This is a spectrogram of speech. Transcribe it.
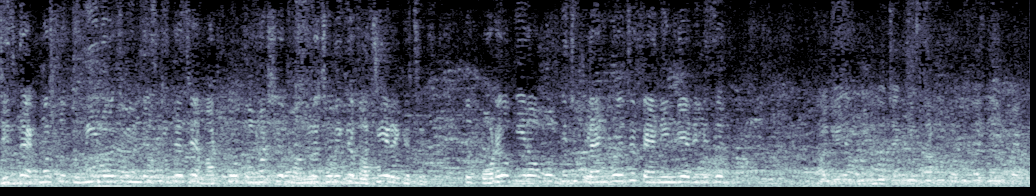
জিতটা একমাত্র তুমিই রয়েছে ইন্ডাস্ট্রিতে যে হার্ডকোর কমার্শিয়াল বাংলা ছবিকে বাঁচিয়ে রেখেছে। তো পরেও কি রকম কিছু প্ল্যান রয়েছে প্যান ইন্ডিয়া রিলিজের আগে আমি কিন্তু চেঞ্জেস দেখি কতটা কি ইম্প্যাক্ট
